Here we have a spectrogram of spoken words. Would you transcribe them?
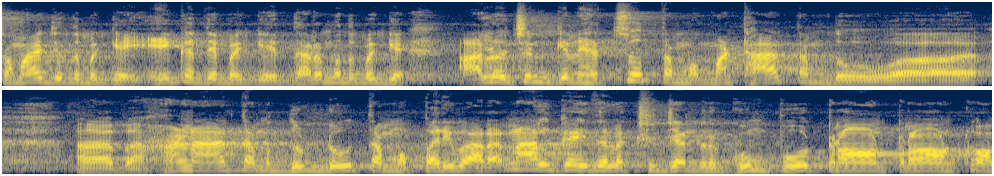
ಸಮಾಜದ ಬಗ್ಗೆ, ಏಕತೆ ಬಗ್ಗೆ, ಧರ್ಮದ ಬಗ್ಗೆ ಆಲೋಚನೆಗಿಂತ ಹೆಚ್ಚು ತಮ್ಮ ಮಠ ತಮ್ಮದು ಹಣ, ತಮ್ಮ ದುಡ್ಡು, ತಮ್ಮ ಪರಿವಾರ, ನಾಲ್ಕೈದು ಲಕ್ಷ ಜನರ ಗುಂಪು ಟ್ರಾನ್ ಟ್ರಾನ್ ಟ್ರಾ,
